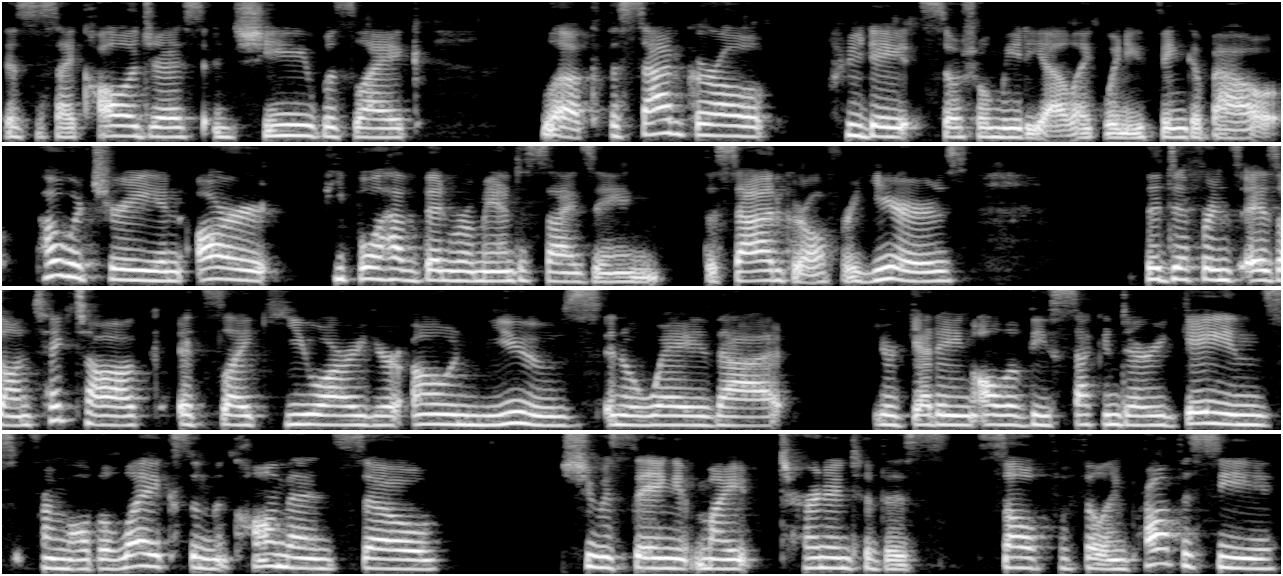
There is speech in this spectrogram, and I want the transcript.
is a psychologist, and she was like, look, the sad girl predates social media. Like when you think about poetry and art, people have been romanticizing the sad girl for years. The difference is on TikTok, it's like you are your own muse in a way that you're getting all of these secondary gains from all the likes and the comments. So she was saying it might turn into this self fulfilling prophecy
